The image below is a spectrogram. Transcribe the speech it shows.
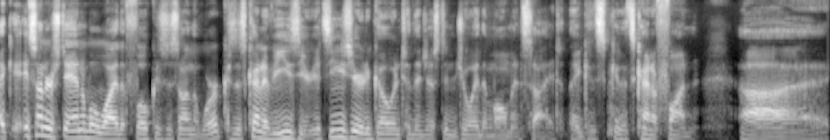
like it's understandable why the focus is on the work because it's kind of easier. It's easier to go into the just enjoy the moment side. Like it's it's kind of fun, uh,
